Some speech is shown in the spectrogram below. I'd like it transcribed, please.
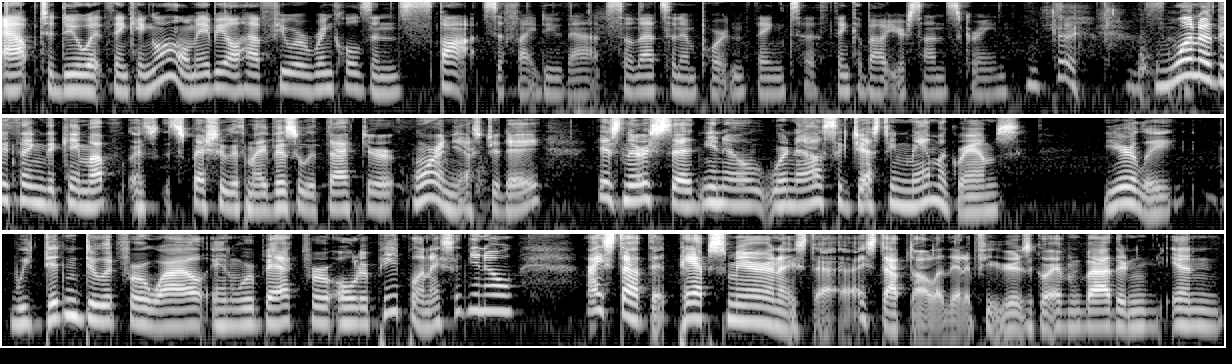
apt to do it thinking, oh, maybe I'll have fewer wrinkles and spots if I do that. So that's an important thing to think about your sunscreen. Okay. One other thing that came up, especially with my visit with Dr. Warren yesterday, his nurse said, you know, we're now suggesting mammograms yearly. We didn't do it for a while, and we're back for older people. And I said, you know, I stopped that pap smear and I, st- I stopped all of that a few years ago. I haven't bothered. And, and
